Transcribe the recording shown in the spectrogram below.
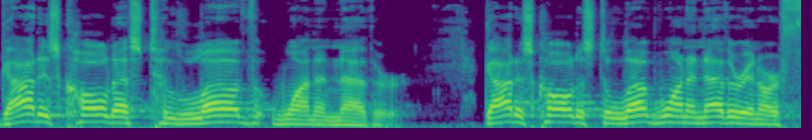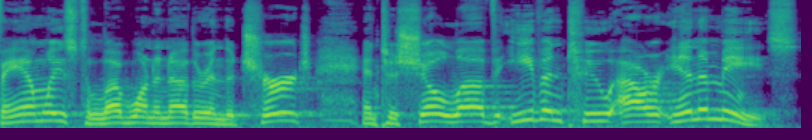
God has called us to love one another. God has called us to love one another in our families, to love one another in the church, and to show love even to our enemies.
